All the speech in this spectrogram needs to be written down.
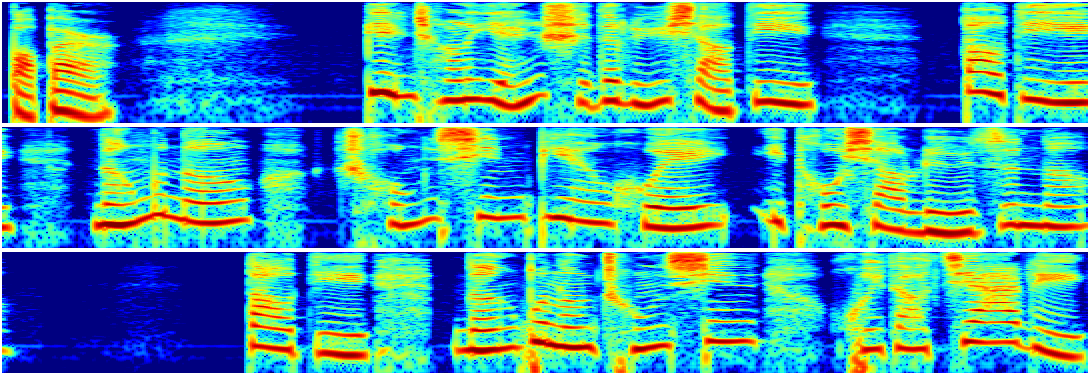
宝贝儿。变成了岩石的驴小弟，到底能不能重新变回一头小驴子呢？到底能不能重新回到家里，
